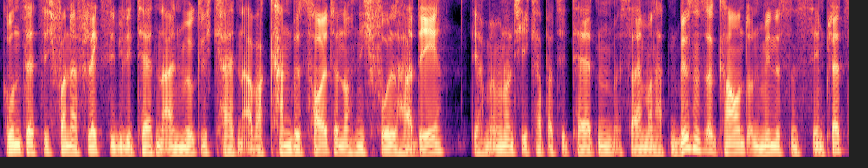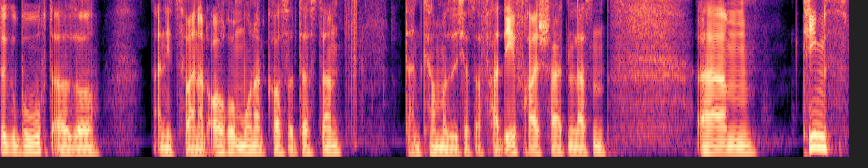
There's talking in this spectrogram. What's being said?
grundsätzlich von der Flexibilität in allen Möglichkeiten, aber kann bis heute noch nicht Full HD. Die haben immer noch nicht die Kapazitäten, es sei denn, man hat einen Business-Account und mindestens zehn Plätze gebucht, also an die 200 Euro im Monat kostet das dann. Dann kann man sich das auf HD freischalten lassen. Ähm, Teams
